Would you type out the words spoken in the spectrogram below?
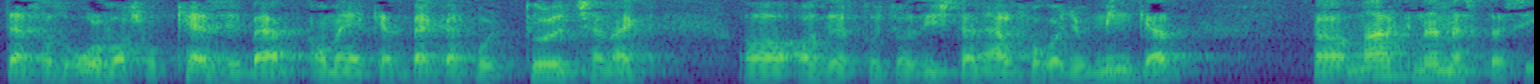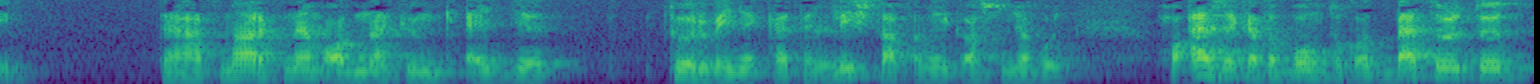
tesz az olvasók kezébe, amelyeket be kell, hogy töltsenek azért, hogyha az Isten elfogadjon minket. Márk nem ezt teszi. Tehát Márk nem ad nekünk egy törvényekkel teli listát, amelyik azt mondja, hogy ha ezeket a pontokat betöltöd,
